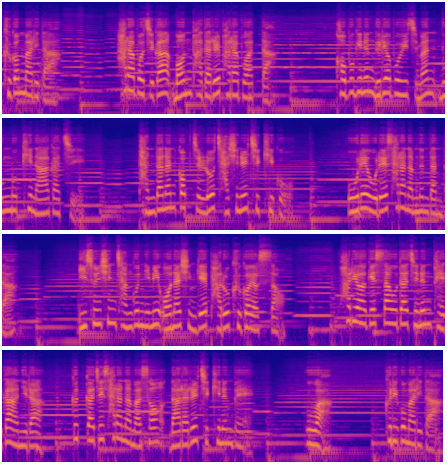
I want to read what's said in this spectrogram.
그건 말이다. 할아버지가 먼 바다를 바라보았다. 거북이는 느려 보이지만 묵묵히 나아가지. 단단한 껍질로 자신을 지키고 오래오래 살아남는단다. 이순신 장군님이 원하신 게 바로 그거였어. 화려하게 싸우다 지는 배가 아니라 끝까지 살아남아서 나라를 지키는 배. 우와. 그리고 말이다.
